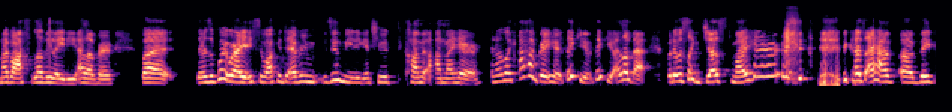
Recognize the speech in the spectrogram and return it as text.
my boss, lovely lady, I love her. But there's a point where I used to walk into every Zoom meeting and she would comment on my hair. And I'm like, I have great hair. Thank you. Thank you. I love that. But it was like just my hair because I have a big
